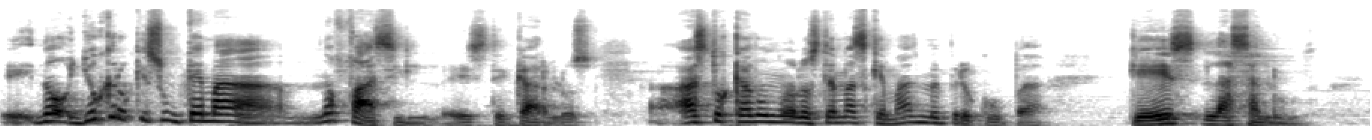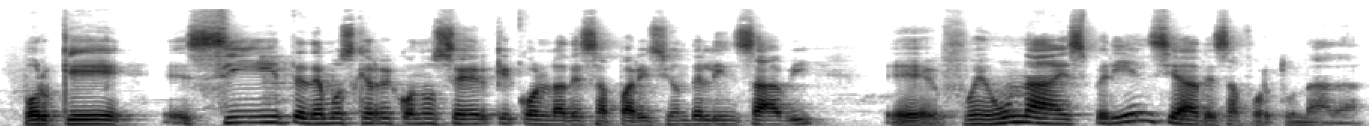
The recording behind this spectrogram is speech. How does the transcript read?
eh, no, yo creo que es un tema no fácil, este, Carlos. Has tocado uno de los temas que más me preocupa, que es la salud. Porque eh, sí tenemos que reconocer que con la desaparición del INSABI eh, fue una experiencia desafortunada,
